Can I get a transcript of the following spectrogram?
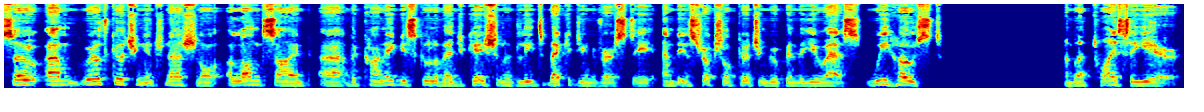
So um, Growth Coaching International, alongside uh, the Carnegie School of Education at Leeds Beckett University and the Instructional Coaching Group in the US, we host about twice a year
